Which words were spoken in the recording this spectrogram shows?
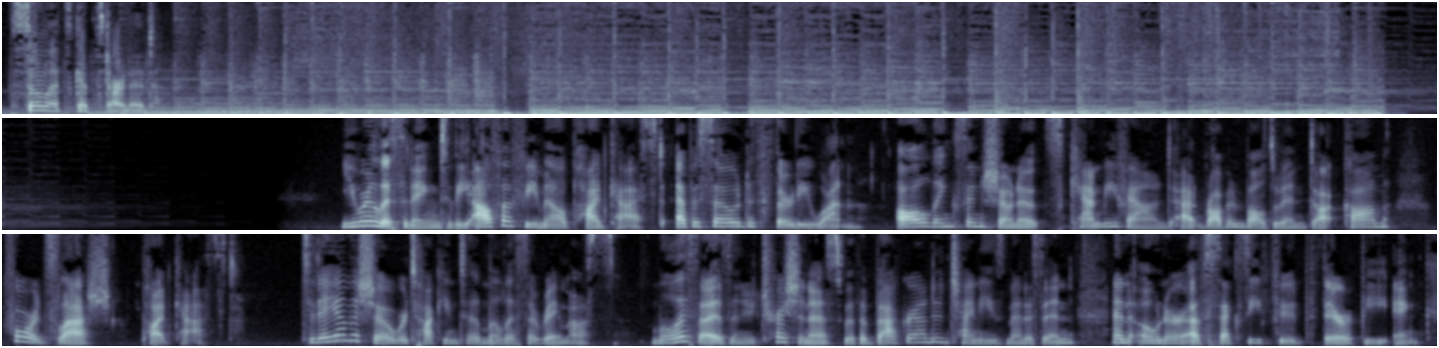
So let's get started. You are listening to the Alpha Female Podcast, episode 31. All links and show notes can be found at robinbaldwin.com forward slash podcast. Today on the show, we're talking to Melissa Ramos. Melissa is a nutritionist with a background in Chinese medicine and owner of Sexy Food Therapy Inc.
